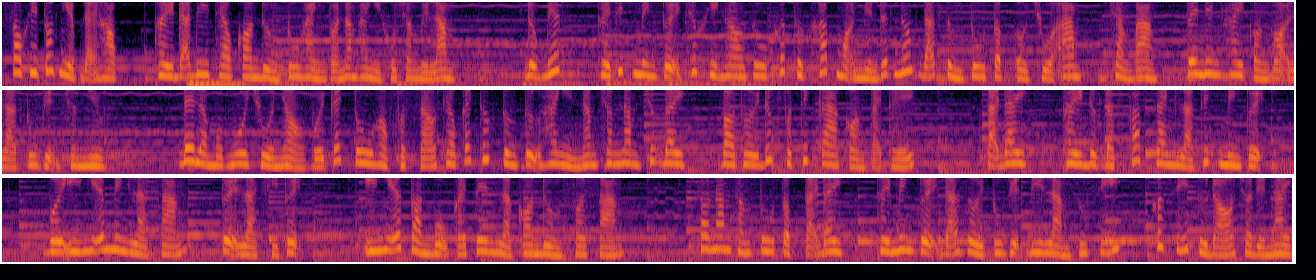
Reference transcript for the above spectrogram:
Sau khi tốt nghiệp đại học, thầy đã đi theo con đường tu hành vào năm 2015. Được biết, thầy Thích Minh Tuệ trước khi ngao du khất thực khắp mọi miền đất nước đã từng tu tập ở chùa Am, Trảng Bàng, Tây Ninh hay còn gọi là tu viện Chân Như. Đây là một ngôi chùa nhỏ với cách tu học Phật giáo theo cách thức tương tự 2500 năm trước đây, vào thời Đức Phật Thích Ca còn tại thế. Tại đây, thầy được đặt pháp danh là Thích Minh Tuệ. Với ý nghĩa minh là sáng, tuệ là trí tuệ. Ý nghĩa toàn bộ cái tên là con đường soi sáng. Sau 5 tháng tu tập tại đây, thầy Minh Tuệ đã rời tu viện đi làm du sĩ, khất sĩ từ đó cho đến nay.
